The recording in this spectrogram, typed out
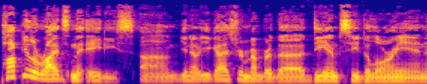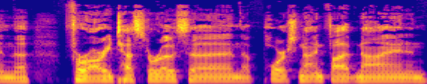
popular rides in the '80s. Um, you know, you guys remember the DMC DeLorean and the Ferrari Testarossa and the Porsche 959 and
